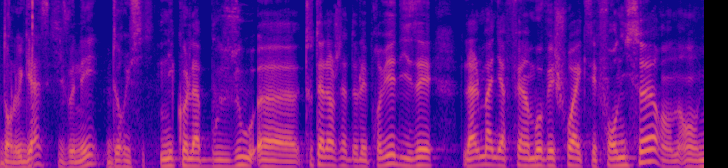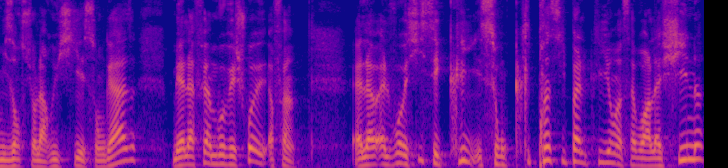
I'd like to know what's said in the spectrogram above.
dans le gaz qui venait de Russie. Nicolas Bouzou, euh, tout à l'heure, Jacques de disait l'Allemagne a fait un mauvais choix avec ses fournisseurs en, misant sur la Russie et son gaz, mais elle a fait un mauvais choix. Enfin, elle, voit aussi son principal client, à savoir la Chine,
